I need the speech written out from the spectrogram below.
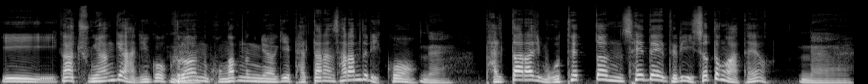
이가 중요한 게 아니고 그런 네. 공감 능력이 발달한 사람들이 있고 네. 발달하지 못했던 세대들이 있었던 것 같아요. 네.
